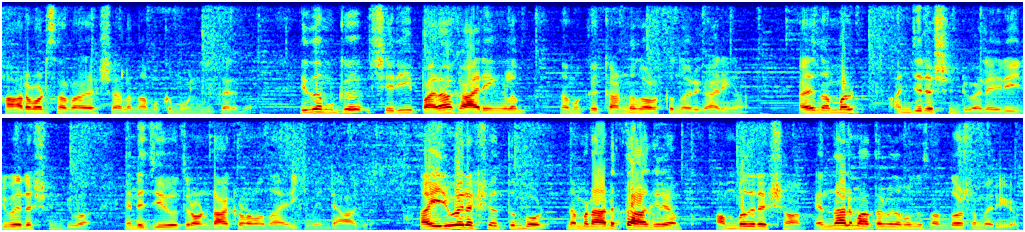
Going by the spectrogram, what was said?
ഹാർവേഡ് സർവകലാശാല നമുക്ക് മുന്നിൽ തരുന്നത്. ഇത് നമുക്ക് ശരി പല കാര്യങ്ങളും നമുക്ക് കണ്ണു തുറക്കുന്ന ഒരു കാര്യങ്ങളാണ്. അതായത് നമ്മൾ അഞ്ച് ലക്ഷം രൂപ അല്ലെങ്കിൽ ഇരുപത് ലക്ഷം രൂപ എന്റെ ജീവിതത്തിൽ ഉണ്ടാക്കണമെന്നായിരിക്കും എന്റെ ആഗ്രഹം. ആ ഇരുപത് ലക്ഷം എത്തുമ്പോൾ നമ്മുടെ അടുത്ത ആഗ്രഹം അമ്പത് ലക്ഷമാണ്. എന്നാൽ മാത്രമേ നമുക്ക് സന്തോഷം വരികയുള്ളൂ.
